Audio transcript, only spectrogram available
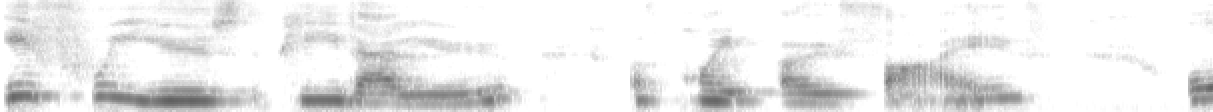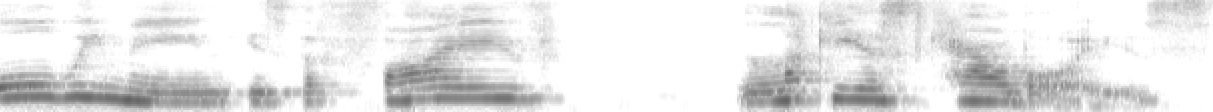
if we use the p-value of 0.05, all we mean is the five luckiest cowboys.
